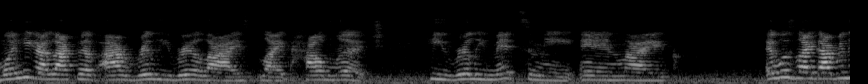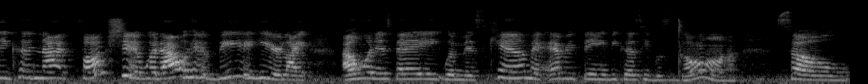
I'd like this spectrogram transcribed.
when he got locked up, I really realized like how much he really meant to me and like it was like I really could not function without him being here. Like I to stay with Miss Kim and everything because he was gone. So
